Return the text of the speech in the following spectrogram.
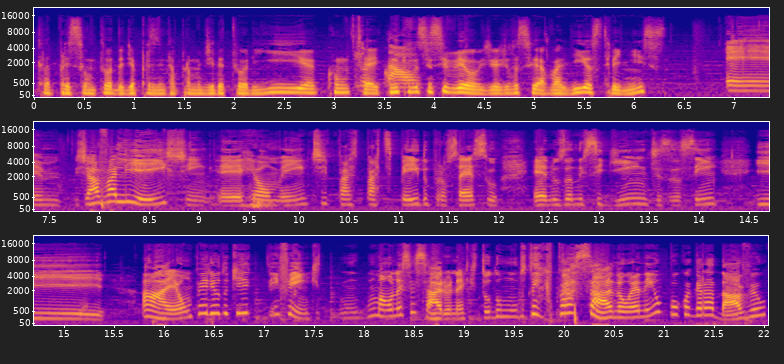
aquela pressão toda de apresentar para uma diretoria. Como que Total. é? E como que você se vê hoje? Hoje você avalia os trainees? É, já avaliei, sim, é, realmente participei do processo é, nos anos seguintes, assim, e ah, é um período que, enfim, que, um mal necessário, né? Que todo mundo tem que passar. Não é nem um pouco agradável,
